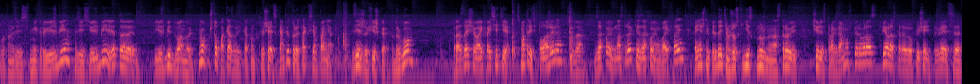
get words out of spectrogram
вот он здесь микро USB, здесь USB, это USB 2.0. Ну, что показывать, как он подключается к компьютеру, и так всем понятно. Здесь же фишка в другом раздача Wi-Fi сети. Смотрите, положили сюда, заходим в настройки, заходим в Wi-Fi. Конечно, перед этим жесткий диск нужно настроить через программу в первый раз. Первый раз, когда вы его включаете, появляется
